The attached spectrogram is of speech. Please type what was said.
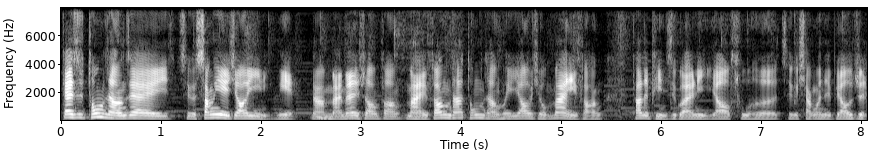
但是通常在这个商业交易里面，那买卖双方，买方他通常会要求卖方他的品质管理要符合这个相关的标准。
